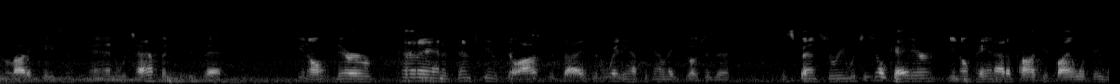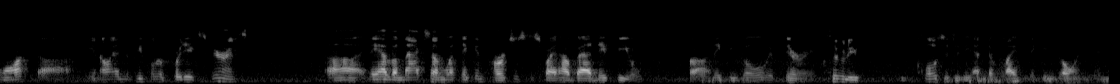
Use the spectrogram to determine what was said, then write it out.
in a lot of cases. And what's happened is that, you know, they're kind of, in a sense, being still ostracized in a way. They have to kind of like go to the dispensary, which is okay. They're, you know, paying out of pocket, buying what they want, uh, you know, and the people are pretty experienced. Uh, they have a max on what they can purchase, despite how bad they feel. Uh, they can go if they're clearly closer to the end of life. They can go and, and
